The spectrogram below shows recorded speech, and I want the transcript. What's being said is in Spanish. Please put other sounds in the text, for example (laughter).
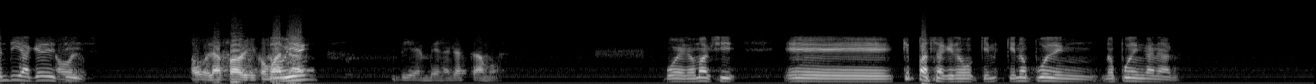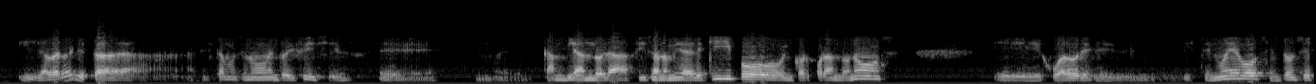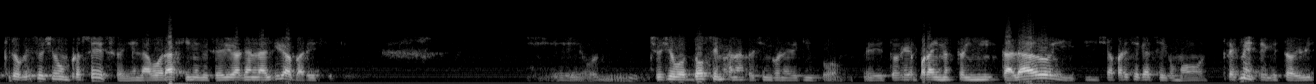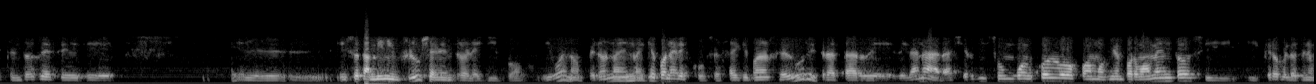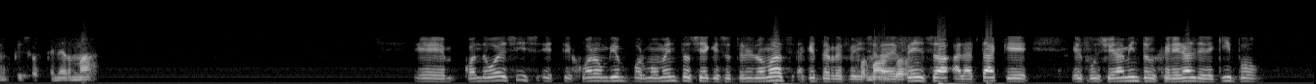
buen día, ¿qué decís? Hola, Fabi, ¿cómo ¿Todo bien? Bien, bien, acá estamos. Bueno, Maxi, eh, ¿qué pasa que no que, no pueden no pueden ganar? Y la verdad que está estamos en un momento difícil, eh, cambiando la fisonomía del equipo, incorporándonos, eh, jugadores viste, nuevos, entonces creo que eso lleva un proceso y en la vorágine que se vive acá en la liga parece eh, yo llevo dos semanas recién con el equipo, eh, todavía por ahí no estoy ni instalado y, ya parece que hace como tres meses que estoy, ¿viste? Entonces eh, eso también influye dentro del equipo. Y bueno, pero no no hay que poner excusas, hay que ponerse duro y tratar de, ganar. Ayer hizo un buen juego, jugamos bien por momentos y creo que lo tenemos que sostener más Eh, cuando vos decís este, jugaron bien por momentos y hay que sostenerlo más, ¿a qué te referís? ¿A la defensa, al ataque, el funcionamiento en general del equipo?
